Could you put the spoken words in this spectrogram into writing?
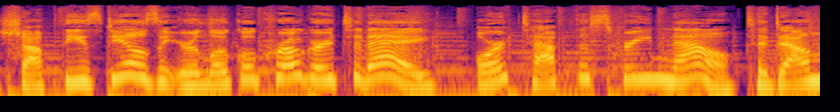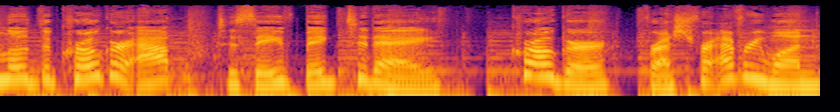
Shop these deals at your local Kroger today or tap the screen now to download the Kroger app to save big today. Kroger, fresh for everyone.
